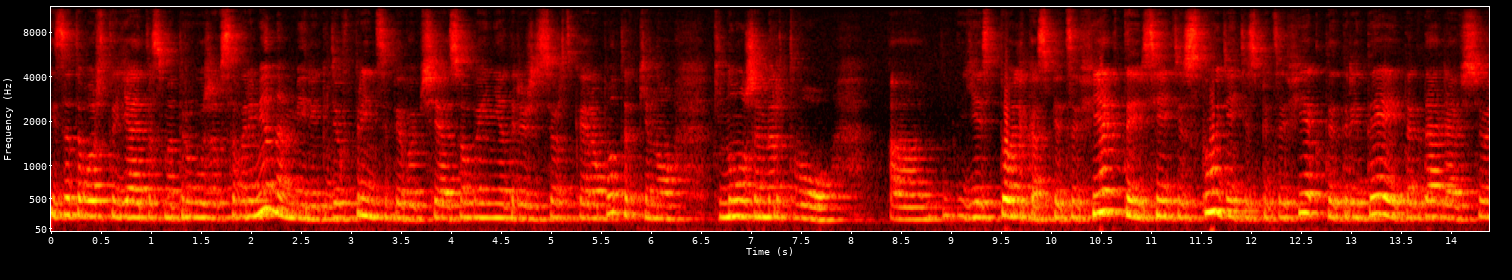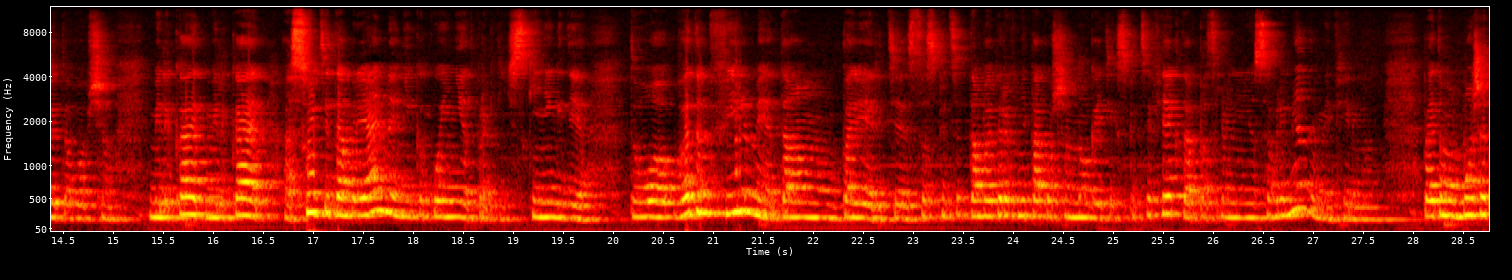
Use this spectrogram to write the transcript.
из-за того, что я это смотрю уже в современном мире, где, в принципе, вообще особо и нет режиссерской работы в кино, кино уже мертво. А, есть только спецэффекты, и все эти студии, эти спецэффекты, 3D и так далее, все это, в общем, мелькает, мелькает, а сути там реально никакой нет практически нигде. То в этом фильме, там, поверьте, со специ... там, во-первых, не так уж и много этих спецэффектов по сравнению с современными фильмами, поэтому, может,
